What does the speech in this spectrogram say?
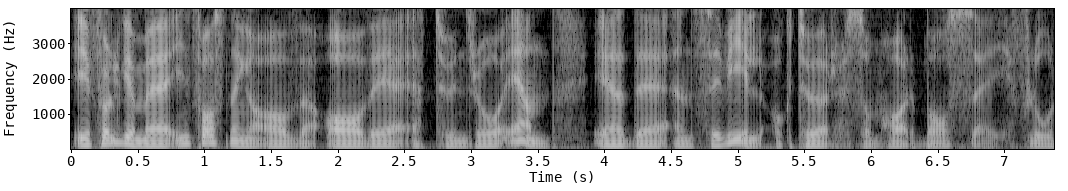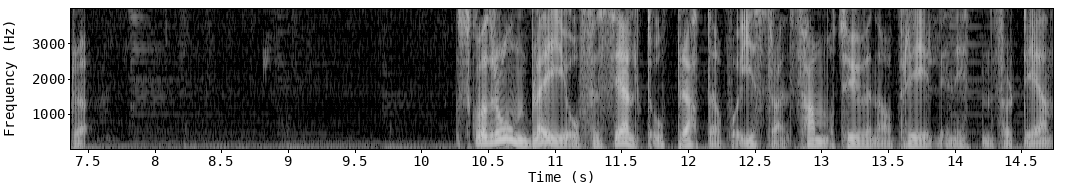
Ifølge med innfasninga av AV101 er det en sivil aktør som har base i Florø. Skvadronen ble offisielt oppretta på Island 25.4.1941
